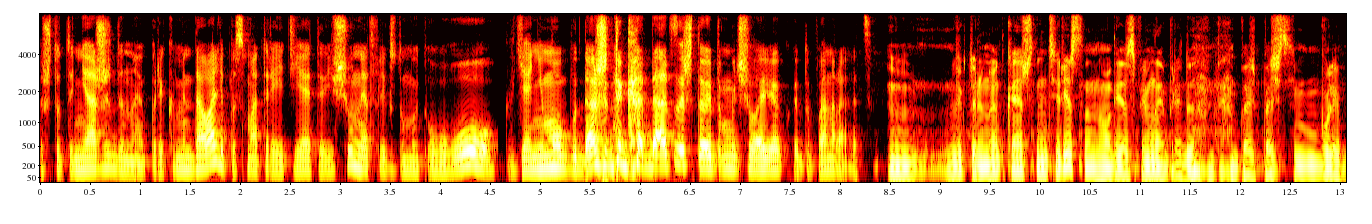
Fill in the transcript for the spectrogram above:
что-то неожиданное порекомендовали посмотреть, я это ищу, Netflix думает, ого, я не мог бы даже догадаться, что этому человеку это понравится. Виктория, ну это, конечно, интересно, но вот я вспоминаю, приду почти более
